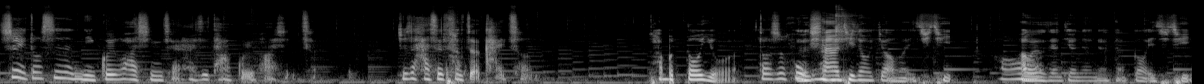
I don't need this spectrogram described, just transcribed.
所以都是你规划行程，还是他规划行程？就是他是负责开车，差不多有啊，都是互相他要。去就叫我们一起去，啊，我有哦，些就那那跟我一起去。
